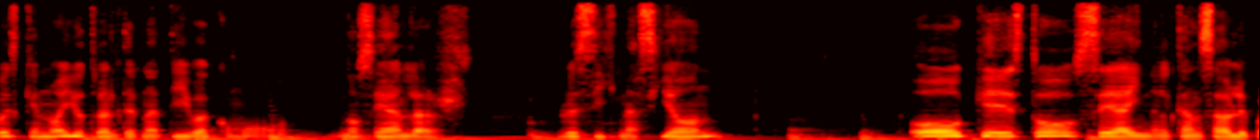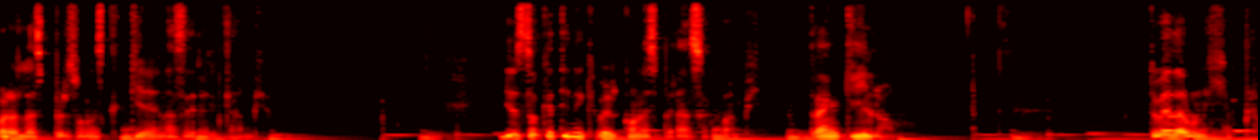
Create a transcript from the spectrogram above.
pues que no hay otra alternativa como no sean la resignación o que esto sea inalcanzable para las personas que quieren hacer el cambio. ¿Y esto qué tiene que ver con la esperanza, Juanpi? Tranquilo. Te voy a dar un ejemplo.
